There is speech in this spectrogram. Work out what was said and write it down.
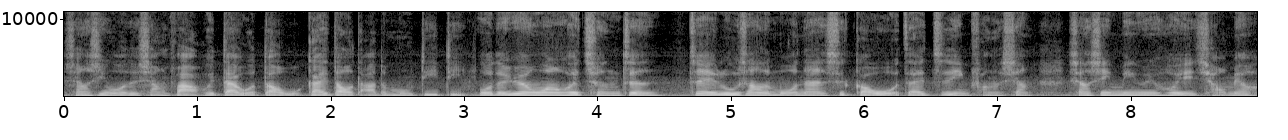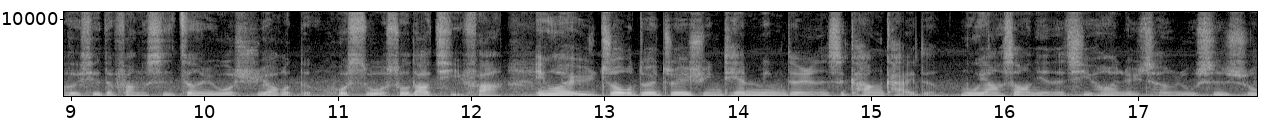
相信我的想法会带我到我该到达的目的地，我的愿望会成真。这一路上的磨难是高我在指引方向，相信命运会以巧妙和谐的方式赠予我需要的，或使我受到启发。因为宇宙对追寻天命的人是慷慨的。牧羊少年的奇幻旅程如是说，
